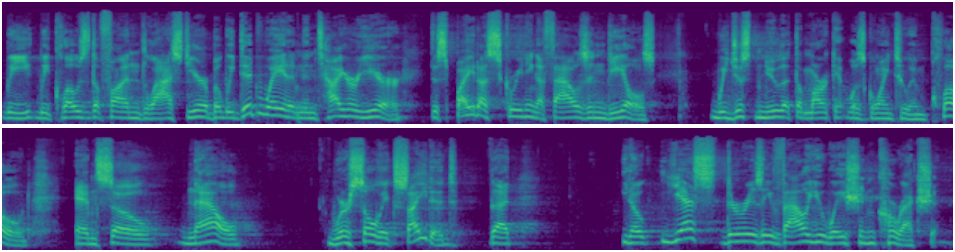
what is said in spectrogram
we, we closed the fund last year, but we did wait an entire year. Despite us screening a thousand deals, we just knew that the market was going to implode. And so now we're so excited that, you know, yes, there is a valuation correction,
